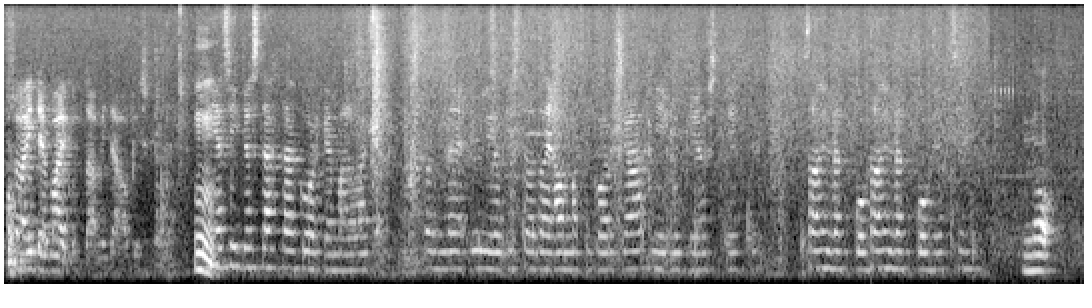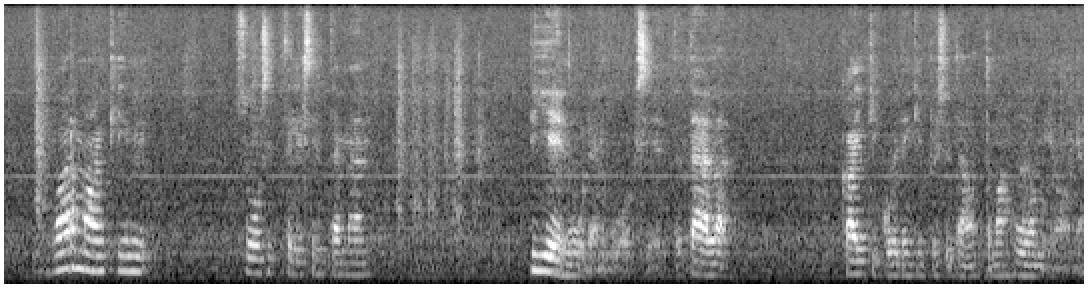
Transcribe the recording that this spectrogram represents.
kun saa itse vaikuttaa, mitä opiskelee. Mm. Ja sitten jos tähtää korkeammalle vaikka tonne yliopistoon tai ammattikorkeaan, niin lukiosta tietty saa hyvät, poh- saa hyvät pohjat sinne. No varmaankin suosittelisin tämän pienuuden vuoksi, että täällä kaikki kuitenkin pystytään ottamaan huomioon. Ja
